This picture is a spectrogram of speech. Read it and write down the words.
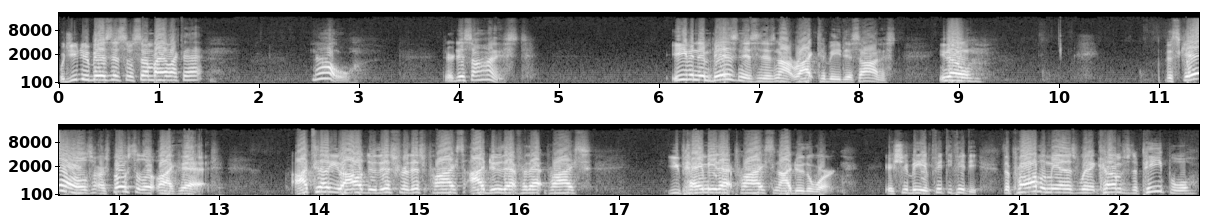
Would you do business with somebody like that? No. They're dishonest. Even in business, it is not right to be dishonest. You know, the scales are supposed to look like that. I tell you I'll do this for this price, I do that for that price. You pay me that price and I do the work. It should be a 50-50. The problem is when it comes to people,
